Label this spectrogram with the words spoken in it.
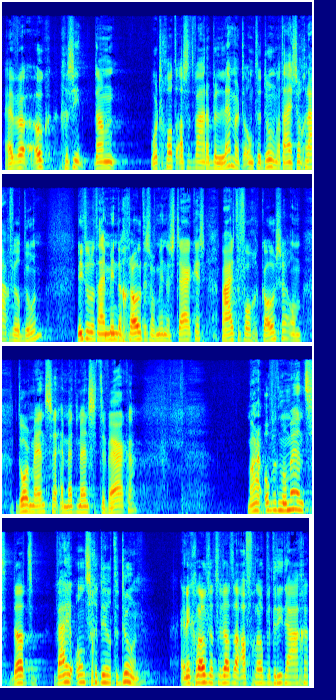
hebben we ook gezien, dan wordt God als het ware belemmerd om te doen wat hij zo graag wil doen. Niet omdat hij minder groot is of minder sterk is, maar hij heeft ervoor gekozen om door mensen en met mensen te werken. Maar op het moment dat wij ons gedeelte doen, en ik geloof dat we dat de afgelopen drie dagen,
